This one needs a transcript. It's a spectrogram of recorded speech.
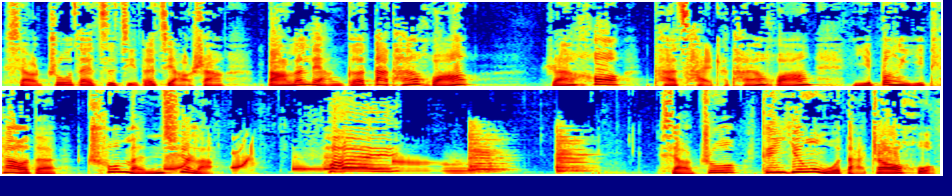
小猪在自己的脚上绑了两个大弹簧，然后他踩着弹簧一蹦一跳的出门去了。嗨，小猪跟鹦鹉打招呼：“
